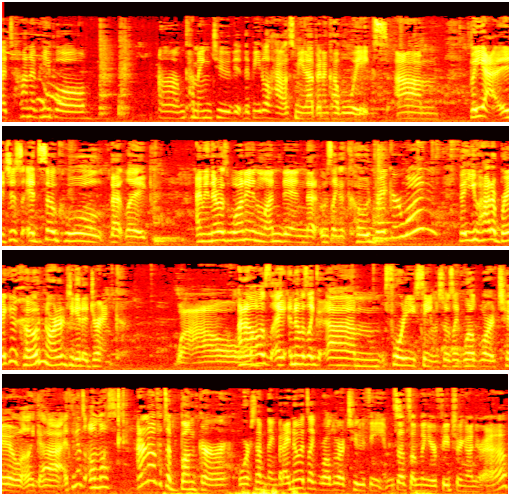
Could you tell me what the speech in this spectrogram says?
a ton of people um, coming to the, the Beetle House meetup in a couple weeks. Um, but yeah, it's just it's so cool that like, I mean, there was one in London that was like a code breaker one that you had to break a code in order to get a drink. Wow. And I was like, and it was like um, 40 themes, so it was like World War II. Like, uh, I think it's almost, I don't know if it's a bunker or something, but I know it's like World War II themes. Is that something you're featuring on your app?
